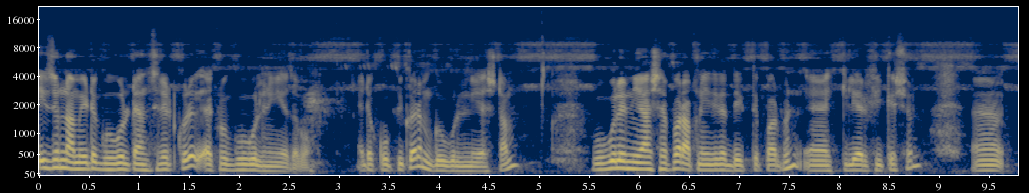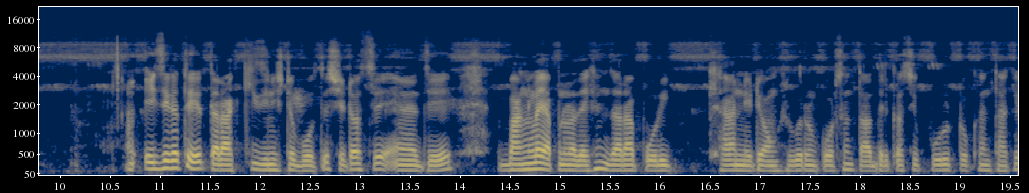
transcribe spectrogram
এই জন্য আমি এটা গুগল ট্রান্সলেট করে একটু গুগলে নিয়ে যাব। এটা কপি করে আমি গুগলে নিয়ে আসলাম। গুগলে নিয়ে আসার পর আপনি এই জায়গায় দেখতে পারবেন ক্লিয়ারিফিকেশন এই জায়গাতে তারা কি জিনিসটা বলতে সেটা হচ্ছে যে বাংলায় আপনারা দেখেন যারা পরীক্ষা নেটে অংশগ্রহণ করছেন তাদের কাছে পুরো টোকেন থাকে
